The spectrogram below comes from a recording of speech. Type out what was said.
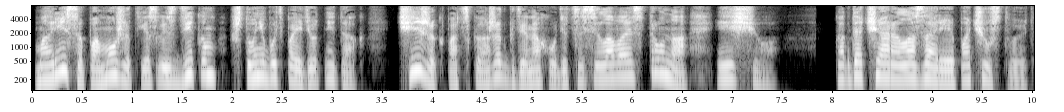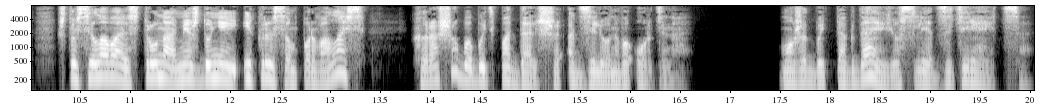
Мариса поможет, если с Диком что-нибудь пойдет не так. Чижик подскажет, где находится силовая струна. И еще. Когда чара Лазария почувствует, что силовая струна между ней и крысом порвалась, Хорошо бы быть подальше от Зеленого Ордена. Может быть, тогда ее след затеряется.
